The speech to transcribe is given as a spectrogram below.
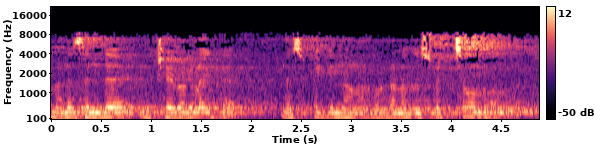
മനസ്സിന്റെ നിക്ഷേപങ്ങളെയൊക്കെ നശിപ്പിക്കുന്നതാണ്. അതുകൊണ്ടാണ് അത് സ്വച്ഛമെന്ന് പറയുന്നത്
